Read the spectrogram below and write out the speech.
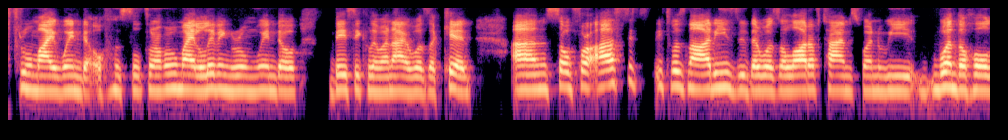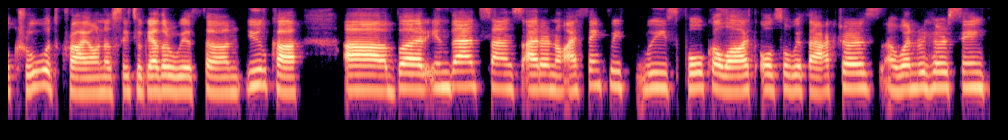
through my window so through my living room window basically when i was a kid and so for us, it, it was not easy. There was a lot of times when we, when the whole crew would cry, honestly, together with um, Yllka. Uh, but in that sense, I don't know. I think we we spoke a lot also with actors uh, when rehearsing.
